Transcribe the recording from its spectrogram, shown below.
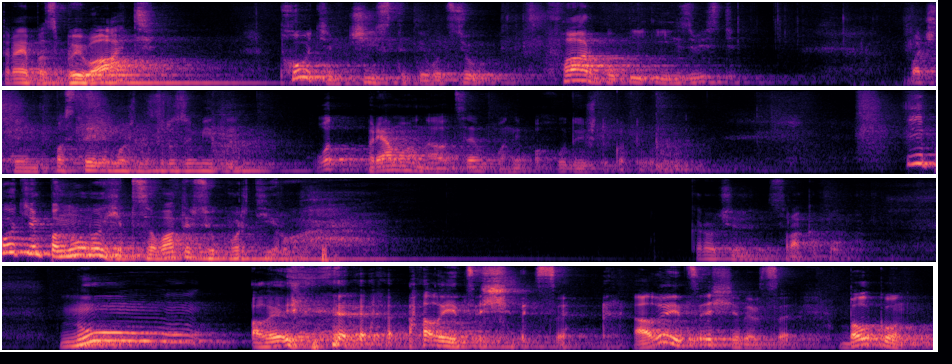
Треба збивати, потім чистити оцю фарбу і ізвість. Бачите, по стелі можна зрозуміти. От прямо на оце вони походу і штукатурили. І потім панове гіпсувати всю квартиру. Коротше, срака повна. Ну, але, але і це ще не все. Але і це ще не все. Балкон.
